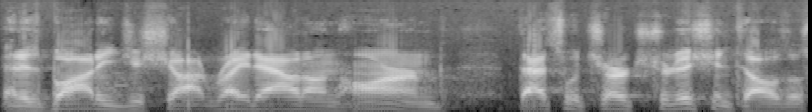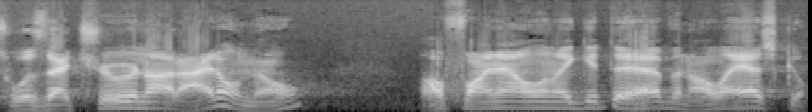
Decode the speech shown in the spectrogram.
and his body just shot right out unharmed. That's what church tradition tells us. Was that true or not? I don't know. I'll find out when I get to heaven. I'll ask him.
